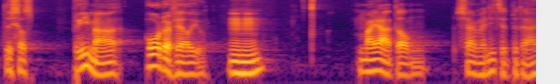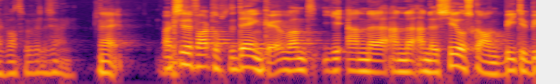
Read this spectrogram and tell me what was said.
Dus dat is prima order value. Mhm. Maar ja, dan zijn we niet het bedrijf wat we willen zijn. Nee. Maar ik zit even hard op te denken, want je, aan, de, aan, de, aan de saleskant, B2B,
